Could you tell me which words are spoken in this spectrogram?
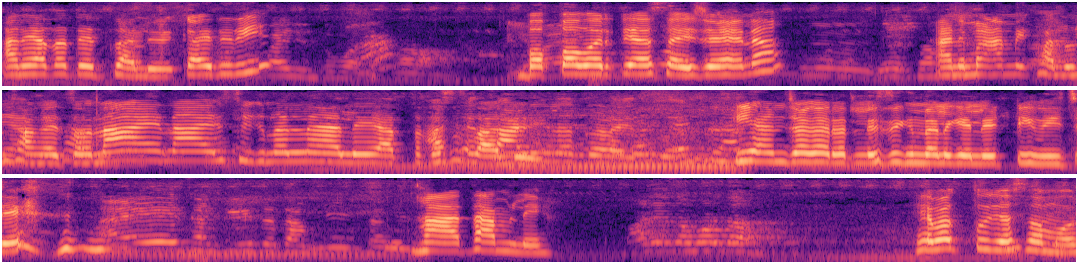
आणि आता तेच चालू आहे. काय दिदी? पप्पा वरती असायचे आहे ना? आणि मग आम्ही खालून सांगायचो नाही नाही सिग्नल नाही आले आता कसं चालू की यांच्या घरातले सिग्नल गेले टीव्हीचे. हा थांबले. हे बघ तुझ्या समोर.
